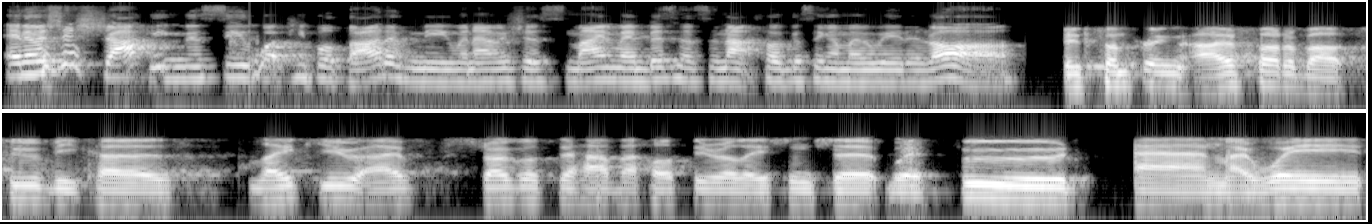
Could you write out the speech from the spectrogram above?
And it was just shocking to see what people thought of me when I was just minding my business and not focusing on my weight at all. It's something I've thought about too because, like you, I've struggled to have a healthy relationship with food and my weight.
